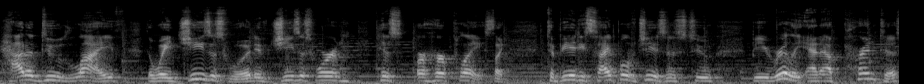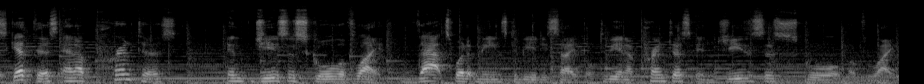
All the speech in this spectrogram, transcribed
how to do life the way Jesus would if Jesus were in his or her place. Like to be a disciple of Jesus, to be really an apprentice, get this, an apprentice in Jesus' school of life. That's what it means to be a disciple, to be an apprentice in Jesus' school of life.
